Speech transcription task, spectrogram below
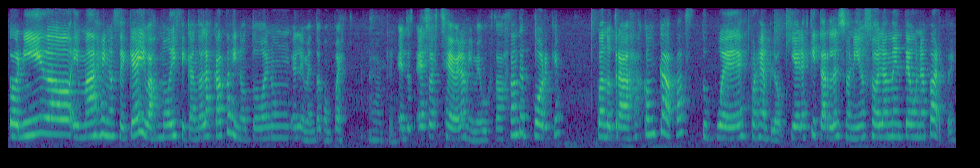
Sonido, imagen, no sé qué, y vas modificando las capas y no todo en un elemento compuesto. Entonces, eso es chévere, a mí me gusta bastante porque cuando trabajas con capas, tú puedes, por ejemplo, quieres quitarle el sonido solamente a una parte.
